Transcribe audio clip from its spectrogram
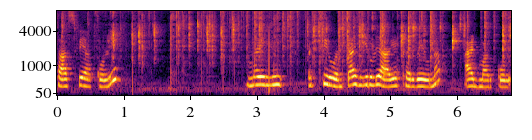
ಸಾಸಿವೆ ಹಾಕ್ಕೊಳ್ಳಿ ಇಲ್ಲಿ ಹಚ್ಚಿರುವಂಥ ಈರುಳ್ಳಿ ಹಾಗೆ ಕರಿಬೇವನ್ನ ಆ್ಯಡ್ ಮಾಡ್ಕೊಳ್ಳಿ.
